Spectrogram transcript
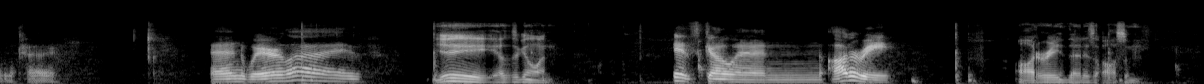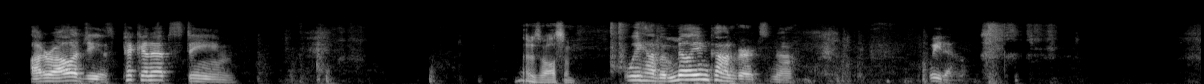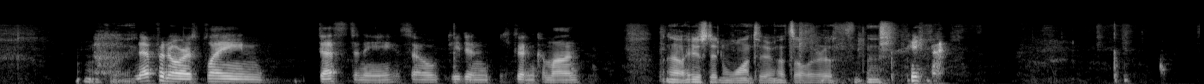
Okay. And we're live. Yay! How's it going? It's going Ottery. Ottery, that is awesome. Otterology is picking up steam. That is awesome. We have a million converts now. We don't. Okay. Nephenor is playing Destiny, so he didn't. He couldn't come on. No, he just didn't want to. That's all there is.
